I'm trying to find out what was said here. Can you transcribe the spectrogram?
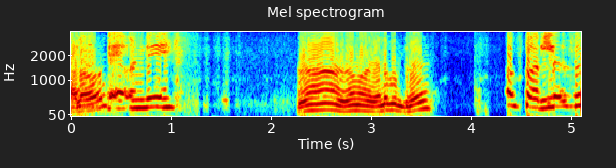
హలో? ఏమండి ఎలా ఉంది? పర్లేదు.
